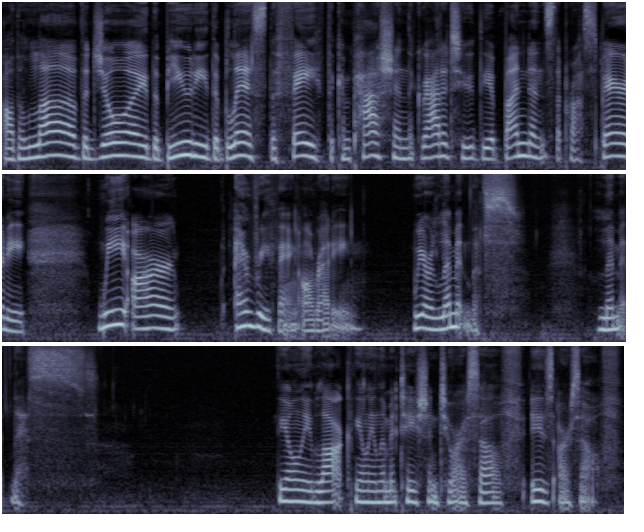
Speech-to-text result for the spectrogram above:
All the love, the joy, the beauty, the bliss, the faith, the compassion, the gratitude, the abundance, the prosperity. We are everything already. We are limitless. Limitless. The only block, the only limitation to ourself is ourself.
